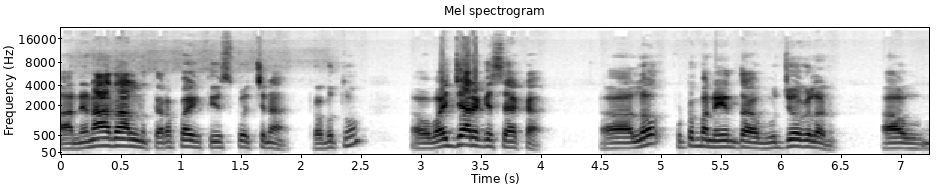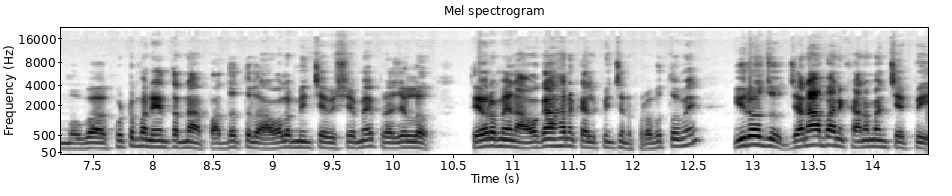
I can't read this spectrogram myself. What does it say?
నినాదాలను తెరపైకి తీసుకొచ్చిన ప్రభుత్వం వైద్యారోగ్య శాఖ లో కుటుంబ నియంత్ర ఉద్యోగులను కుటుంబ నియంత్రణ పద్ధతులు అవలంబించే విషయమై ప్రజల్లో తీవ్రమైన అవగాహన కల్పించిన ప్రభుత్వమే. ఈరోజు జనాభాని కనమని చెప్పి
